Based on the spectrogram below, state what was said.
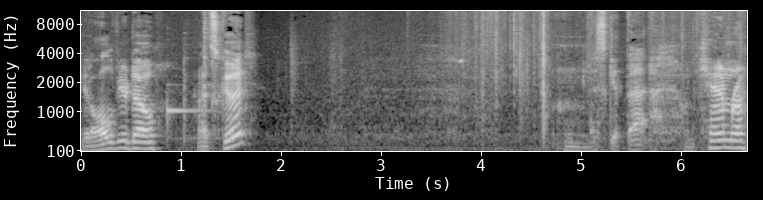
Get all of your dough. That's good. And just get that on camera.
